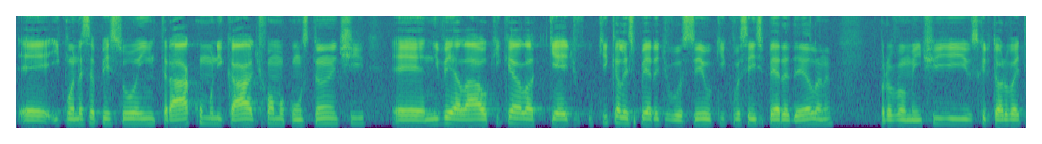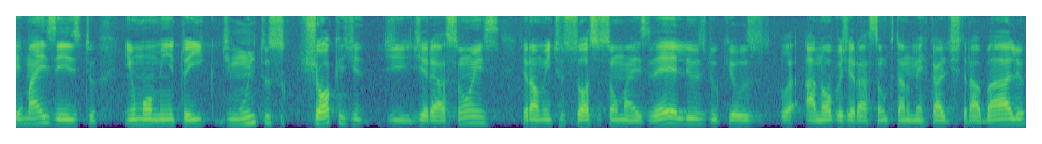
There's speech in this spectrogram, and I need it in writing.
é, e quando essa pessoa entrar, comunicar de forma constante, é, nivelar o que, que ela quer, o que, que ela espera de você, o que, que você espera dela, né? provavelmente o escritório vai ter mais êxito em um momento aí de muitos choques de, de gerações. Geralmente os sócios são mais velhos do que os, a nova geração que está no mercado de trabalho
